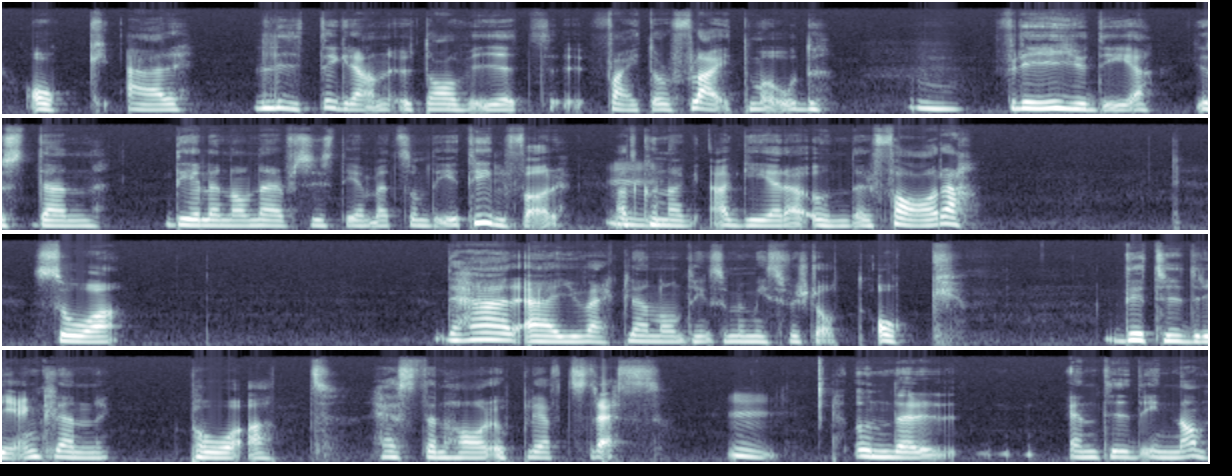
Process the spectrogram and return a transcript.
och är lite grann utav i ett fight or flight mode. Mm. För det är ju det, just den delen av nervsystemet som det är till för. Mm. Att kunna agera under fara. Så det här är ju verkligen någonting som är missförstått och det tyder egentligen på att hästen har upplevt stress Mm. under en tid innan.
